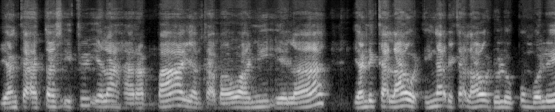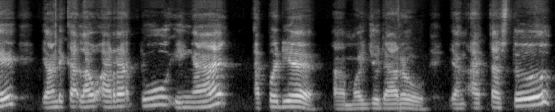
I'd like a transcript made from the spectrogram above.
yang ke atas itu ialah Harappa, yang kat bawah ni ialah yang dekat laut. Ingat dekat laut dulu pun boleh. Yang dekat laut Arab tu ingat apa dia? Ha, Mohenjo-Daro. Yang atas tu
